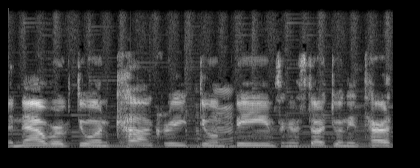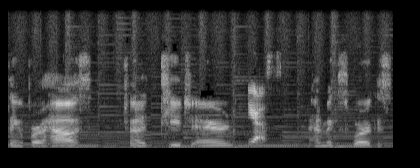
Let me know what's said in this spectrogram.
And now we're doing concrete, doing mm-hmm. beams. I'm going to start doing the entire thing for our house, trying to teach Aaron. Yes how to make this work is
